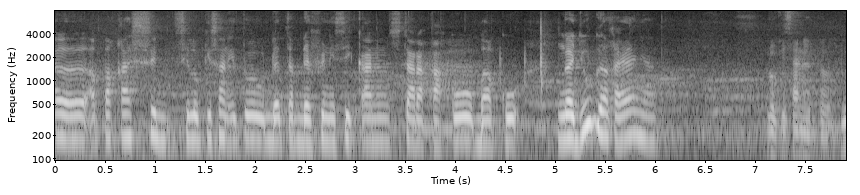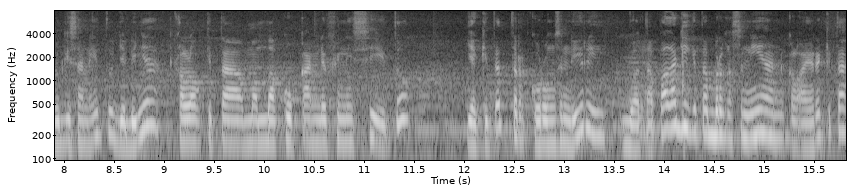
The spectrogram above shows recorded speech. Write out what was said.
eh, apakah si, si lukisan itu udah terdefinisikan secara kaku baku? Nggak juga kayaknya lukisan itu. Lukisan itu jadinya kalau kita membakukan definisi itu ya kita terkurung sendiri. Buat apa lagi kita berkesenian kalau akhirnya kita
